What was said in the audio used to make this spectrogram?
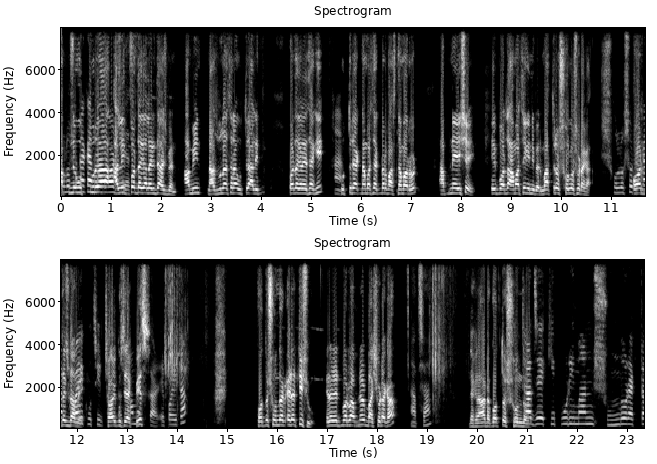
আপনি উত্তরা আলিফ পর্দা গ্যালারিতে আসবেন। আমি নাজমুল হাসান উত্তরা আলিফ পর্দা গ্যালারি থাকি। হ্যাঁ। উত্তরা এক নম্বর সেক্টর পাঁচ নম্বর রোড আপনি এসে এই পর্দা আমার থেকে নেবেন মাত্র ষোলোশো টাকা। ষোলোশো অর্ধেক দামে। ছয় কুচির ছয় কুচির এক পিস এরপর এটা? কত সুন্দর এটা টিস্যু। এটা রেট পড়বে আপনার বাইশশো টাকা। আচ্ছা। দেখেন আটা কত সুন্দর। যে কি পরিমাণ সুন্দর একটা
